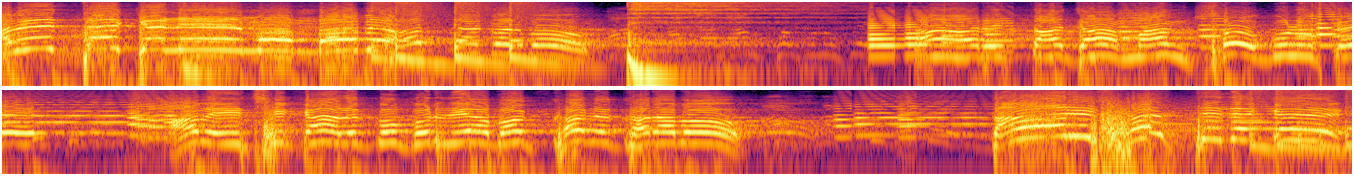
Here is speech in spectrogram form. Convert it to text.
আমি তাকে নির্মম ভাবে হত্যা করব। তার তাজা মাংস গুলোকে আমি শিকার কুকুর দিয়ে ভক্ষণ করাবো। তার শাস্তি দেখে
